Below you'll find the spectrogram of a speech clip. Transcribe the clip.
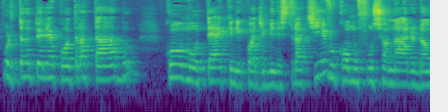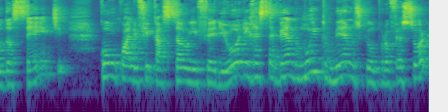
portanto, ele é contratado como técnico administrativo, como funcionário não docente, com qualificação inferior e recebendo muito menos que um professor,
